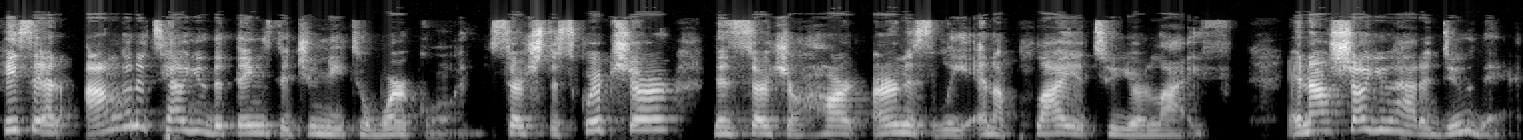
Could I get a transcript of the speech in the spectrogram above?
He said, I'm going to tell you the things that you need to work on. Search the scripture, then search your heart earnestly and apply it to your life. And I'll show you how to do that.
